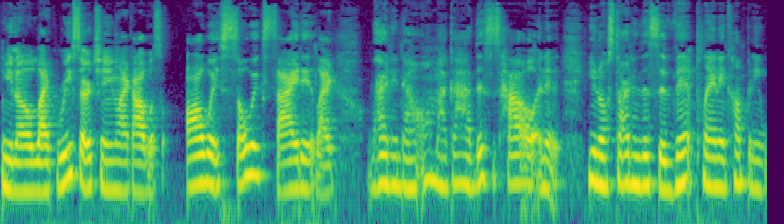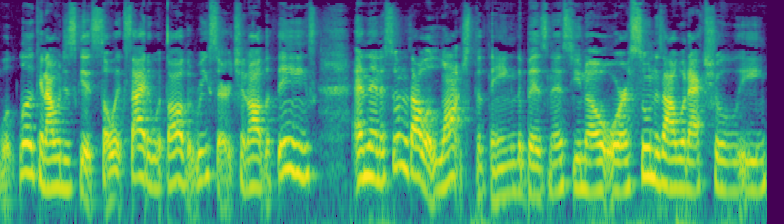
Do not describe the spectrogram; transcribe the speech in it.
you know, like researching, like I was always so excited, like writing down, oh my God, this is how, and it, you know, starting this event planning company would look. And I would just get so excited with all the research and all the things. And then as soon as I would launch the thing, the business, you know, or as soon as I would actually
